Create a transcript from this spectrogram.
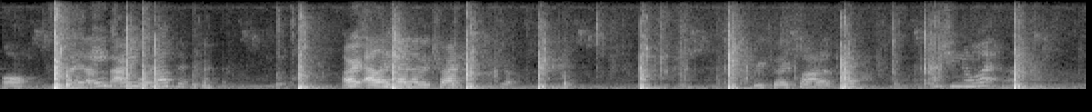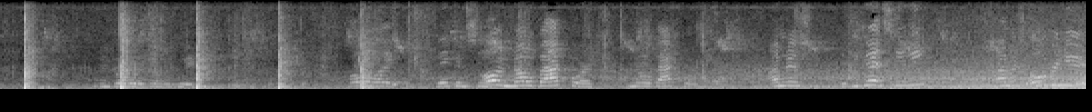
Oh, find it out the H, H, backboard. nothing. All right, Alan, got another try. Free throw shot. Okay. Actually, you know what? Uh-huh. I'm gonna go with over here. Oh, wait. They can see. Oh, no backboard. No backboard. I'm just, if you can't see me, I'm just over here.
